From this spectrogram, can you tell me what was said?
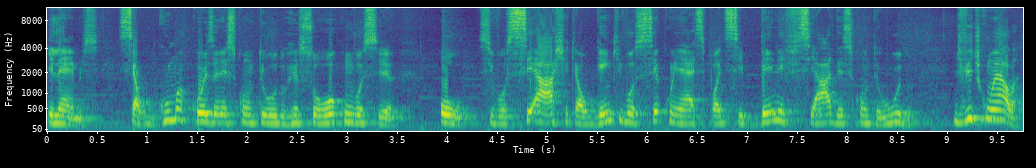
E lembre-se, se alguma coisa nesse conteúdo ressoou com você, ou se você acha que alguém que você conhece pode se beneficiar desse conteúdo, divide com ela.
